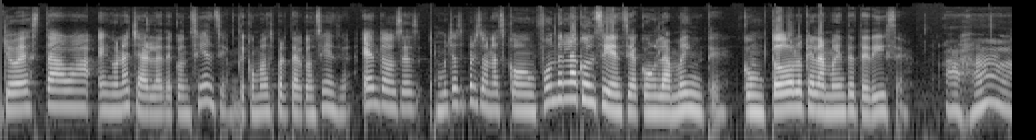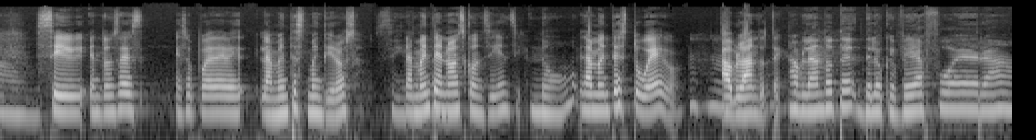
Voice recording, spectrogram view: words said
yo estaba en una charla de conciencia, de cómo despertar conciencia. Entonces, muchas personas confunden la conciencia con la mente, con todo lo que la mente te dice. Ajá. Sí, entonces eso puede... La mente es mentirosa. Sí, la mente no es conciencia. No. La mente es tu ego, hablándote. Hablándote de lo que ve afuera.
